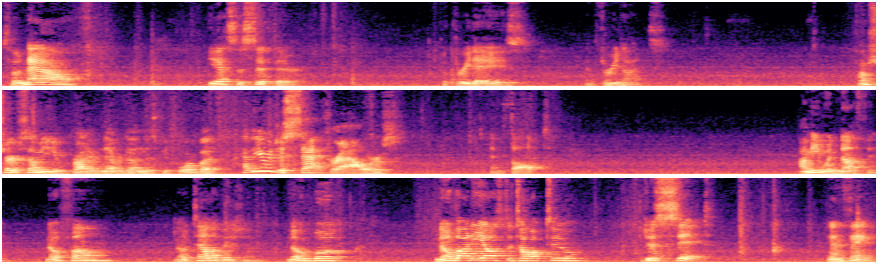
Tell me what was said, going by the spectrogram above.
So now he has to sit there for three days and three nights. I'm sure some of you probably have never done this before, but have you ever just sat for hours and thought? I mean, with nothing no phone, no television, no book, nobody else to talk to, just sit and think.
